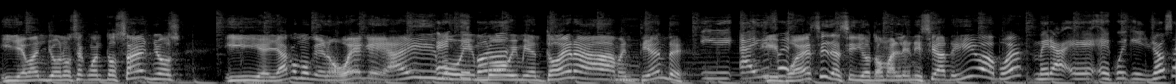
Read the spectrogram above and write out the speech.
y llevan yo no sé cuántos años y ella como que no ve que hay El movi- tipo no- movimiento de nada, ¿me entiendes? Y hay Y difer- pues si decidió tomar la iniciativa, pues... Mira, eh, eh, Quickie, yo sé,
